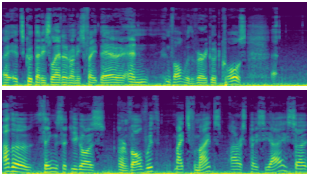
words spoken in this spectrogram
uh, it's good that he's landed on his feet there and involved with a very good cause. Uh, other things that you guys are involved with, Mates for Mates, RSPCA. So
